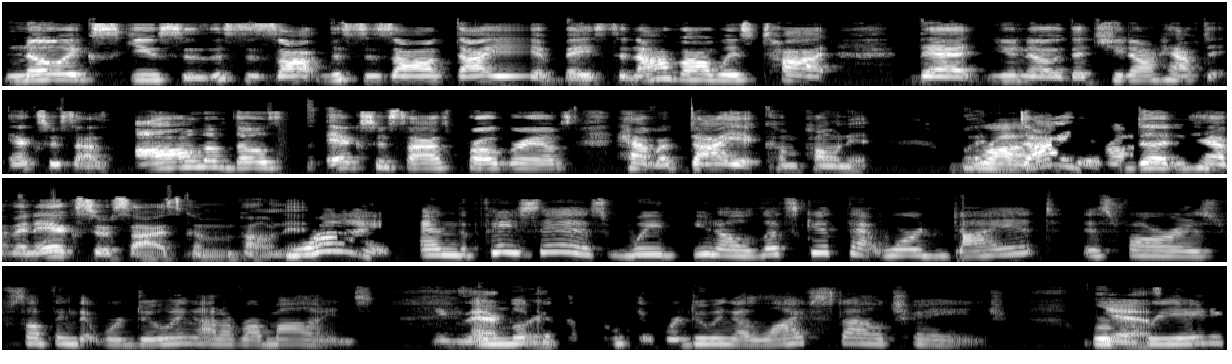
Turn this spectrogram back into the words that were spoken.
no excuses. This is all. This is all diet based, and I've always taught that you know that you don't have to exercise. All of those exercise programs have a diet component. But right, diet right. doesn't have an exercise component. Right. And the piece is we, you know, let's get that word diet as far as something that we're doing out of our minds. Exactly. And look at the fact that we're doing a lifestyle change. We're yes. creating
